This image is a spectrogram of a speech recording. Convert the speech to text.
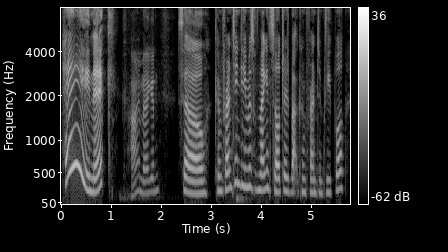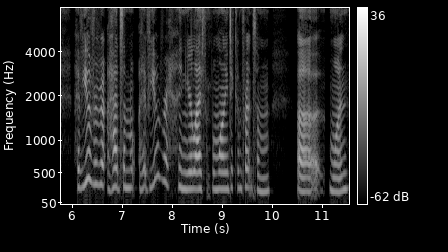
Hey, Nick. Hi, Megan. So, confronting demons with Megan Stalter is about confronting people. Have you ever had some? Have you ever in your life been wanting to confront some? Uh, one.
